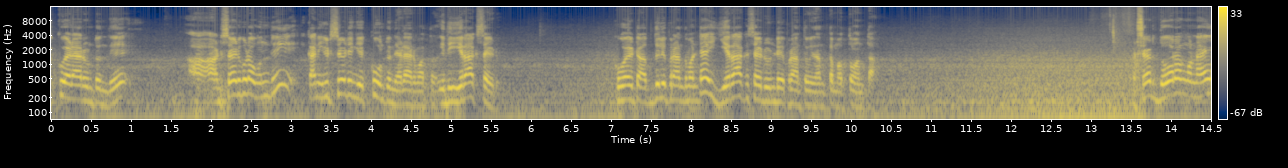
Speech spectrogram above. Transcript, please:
ఎక్కువ ఎడారి ఉంటుంది. అటు సైడ్ కూడా ఉంది కానీ ఇటు సైడ్ ఇంక ఎక్కువ ఉంటుంది ఎడారి మొత్తం. ఇది ఇరాక్ సైడ్. కువైట్ అబ్దులి ప్రాంతం అంటే ఇరాక్ సైడ్ ఉండే ప్రాంతం ఇదంతా మొత్తం అంతా. అటు సైడ్ దూరంగా ఉన్నాయి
